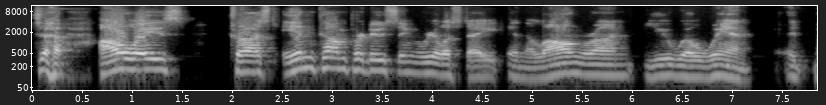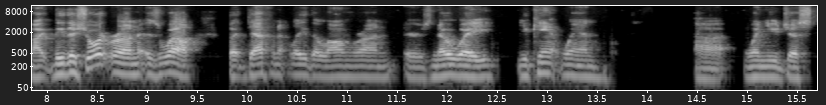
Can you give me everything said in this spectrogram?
So always trust income producing real estate. In the long run, you will win. It might be the short run as well, but definitely the long run. There's no way you can't win uh, when you just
